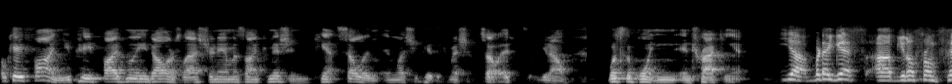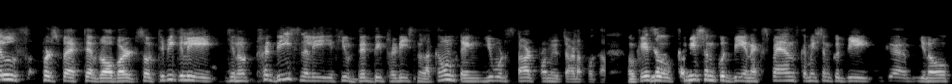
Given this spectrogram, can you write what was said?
Okay, fine. You paid $5 million last year in Amazon commission. You can't sell it unless you pay the commission. So it, you know, what's the point in, in tracking it? Yeah, but I guess uh, you know from Phil's perspective, Robert. So typically, you know, traditionally, if you did the traditional accounting, you would start from your chart of account. Okay, yeah. so commission could be an expense. Commission could be, uh, you know,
